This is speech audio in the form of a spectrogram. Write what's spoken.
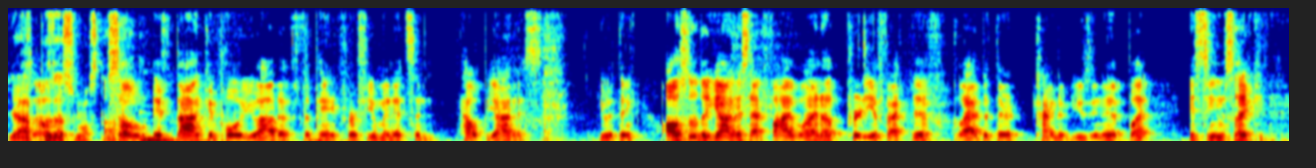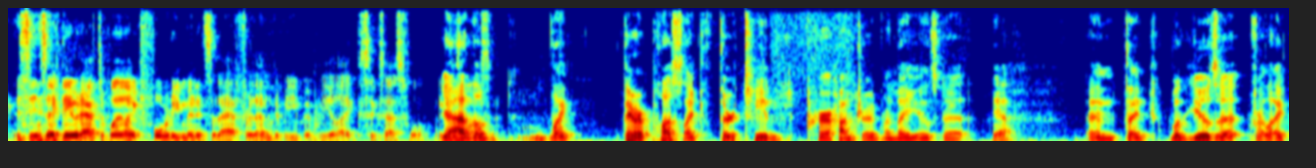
yeah, So- positional stuff. So if Thon can pull you out of the paint for a few minutes and help Giannis, you would think. Also, the Giannis at five lineup pretty effective. Glad that they're kind of using it, but it seems like it seems like they would have to play like forty minutes of that for them to be, even be like successful. yeah, the like they were plus like thirteen per hundred when they used it. yeah. and they would use it for like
